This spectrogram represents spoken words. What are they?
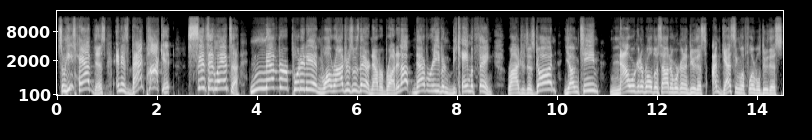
So he's had this in his back pocket since Atlanta. Never put it in while Rodgers was there. Never brought it up. Never even became a thing. Rodgers is gone. Young team. Now we're going to roll this out and we're going to do this. I'm guessing LaFleur will do this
